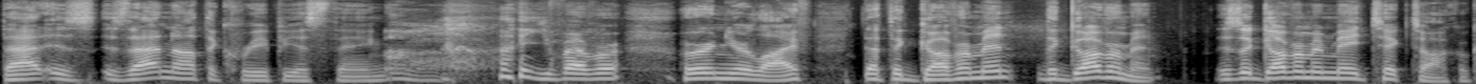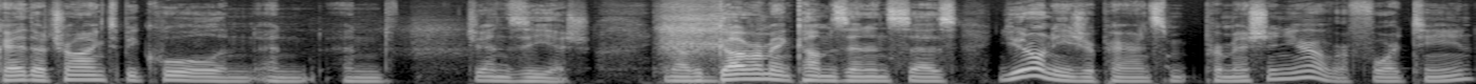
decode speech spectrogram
That is is that not the creepiest thing you've ever heard in your life? That the government, the government, there's a government made TikTok, okay? They're trying to be cool and and and Gen Z-ish. You know, the government comes in and says, "You don't need your parents' permission. You're over 14."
